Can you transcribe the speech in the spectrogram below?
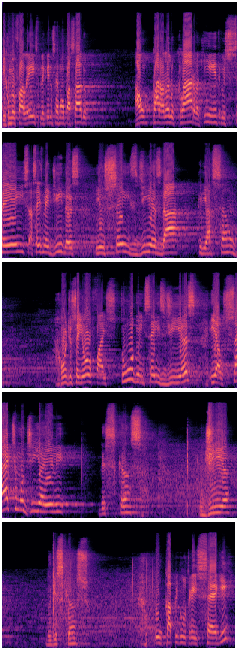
E como eu falei, expliquei no sermão passado, há um paralelo claro aqui entre os seis, as seis medidas e os seis dias da criação. Onde o Senhor faz tudo em seis dias e ao sétimo dia ele descansa. O dia do descanso. O capítulo 3 segue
